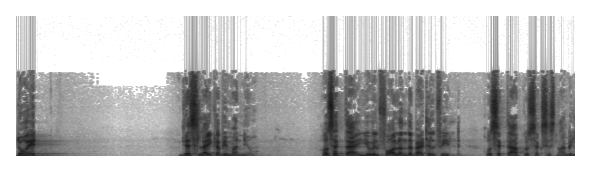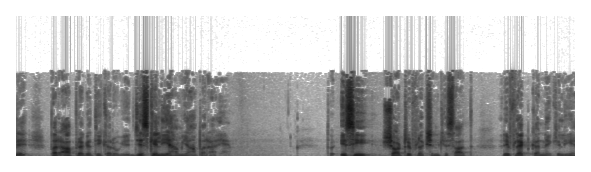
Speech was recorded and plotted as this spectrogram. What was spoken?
Do it just like Abhimanyu. हो सकता है you will fall on the battlefield हो सकता है आपको सक्सेस ना मिले, पर आप प्रगति करोगे, जिसके लिए हम यहाँ पर आए हैं। तो इसी शॉर्ट रिफ्लेक्शन के साथ रिफ्लेक्ट करने के लिए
